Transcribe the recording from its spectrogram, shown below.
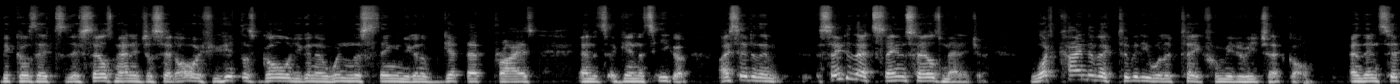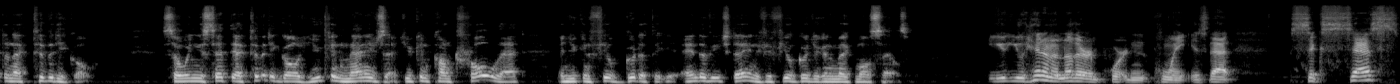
because their sales manager said, "Oh, if you hit this goal, you're going to win this thing and you're going to get that prize." And it's again, it's ego. I say to them, say to that same sales manager, "What kind of activity will it take for me to reach that goal?" And then set an activity goal. So when you set the activity goal, you can manage that, you can control that, and you can feel good at the end of each day. And if you feel good, you're going to make more sales. You you hit on another important point is that success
